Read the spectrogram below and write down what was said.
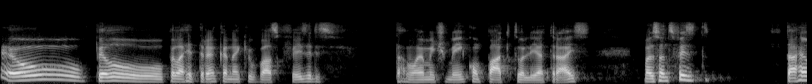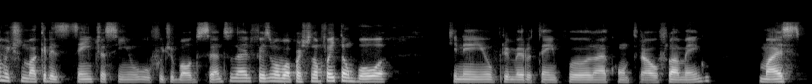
Eu, pelo, pela retranca né, que o Vasco fez, eles estavam realmente bem compacto ali atrás. Mas o Santos fez. Tá realmente numa crescente, assim, o futebol do Santos, né? Ele fez uma boa partida, não foi tão boa que nem o primeiro tempo né, contra o Flamengo, mas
